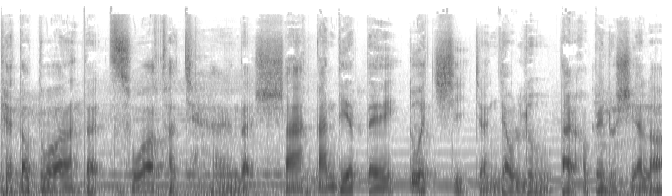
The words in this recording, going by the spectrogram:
แค่ต่อตัวแต่ชัวขจายแต่ชาการเดียเตตัวฉีจันยาวลูแต่เขาเป็นรัสเซียหรอ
